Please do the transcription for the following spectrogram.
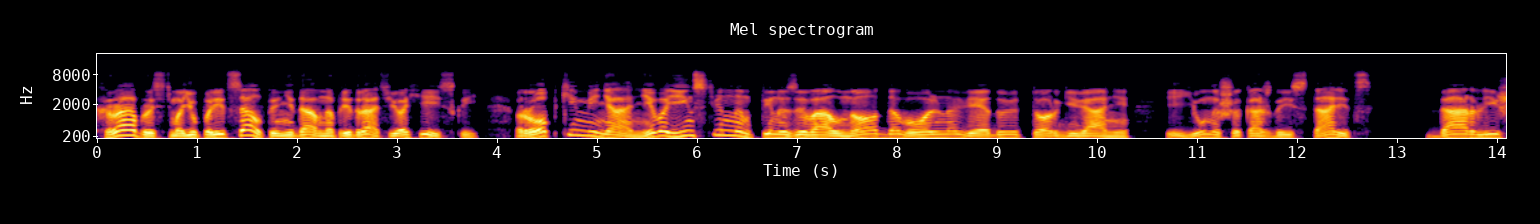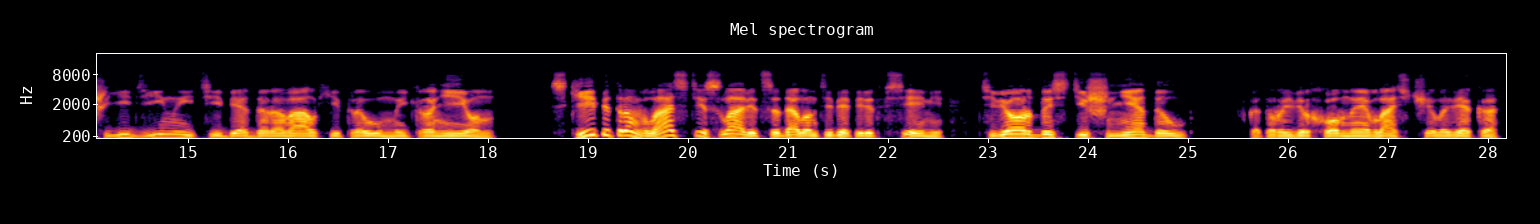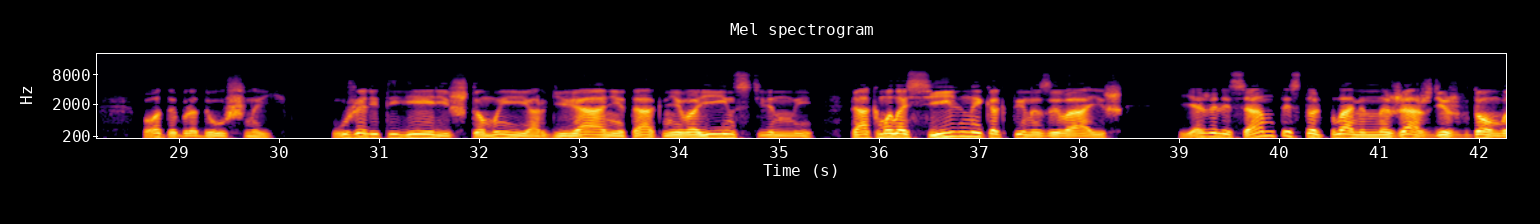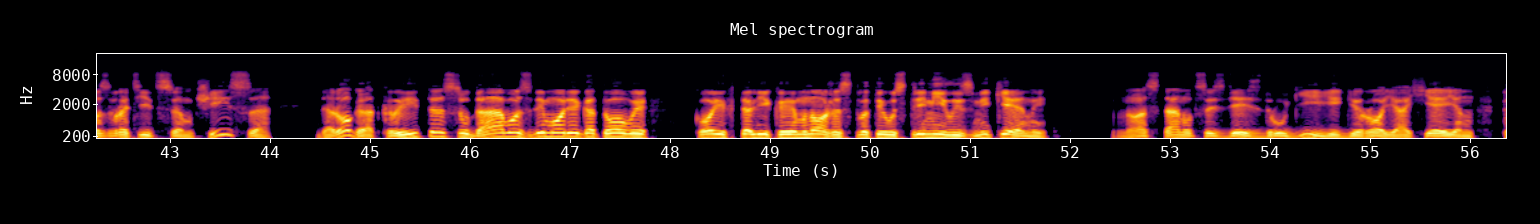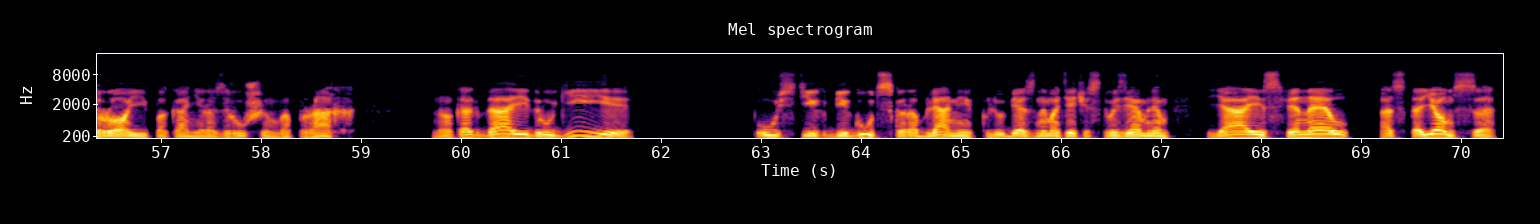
Храбрость мою порицал ты недавно пред ратью Ахейской. Робким меня не воинственным ты называл, но довольно ведают торгивяне, и юноша каждый старец. дар лишь единый тебе даровал хитроумный Кранион. Скипетром власти славиться дал он тебе перед всеми, твердости ж не дал, в которой верховная власть человека, о добродушный, уже ли ты веришь, что мы, аргивяне, так не воинственны, так малосильны, как ты называешь? Ежели сам ты столь пламенно жаждешь в дом возвратиться, мчися, дорога открыта, суда возле моря готовы, коих толикое множество ты устремил из Микены. Но останутся здесь другие герои Ахеян, трои, пока не разрушим во прах. Но когда и другие, пусть их бегут с кораблями к любезным отечеству землям, я и Сфенел остаемся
